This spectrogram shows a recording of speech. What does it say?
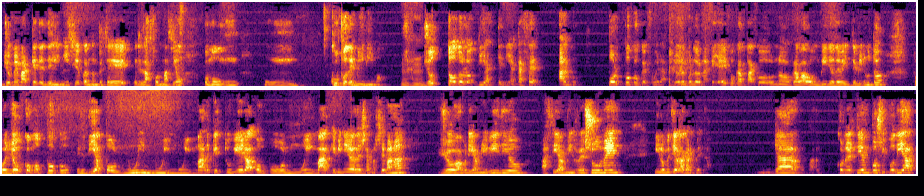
yo me marqué desde el inicio, cuando empecé la formación, como un, cupo de mínimo. Yo todos los días tenía que hacer algo, por poco que fuera. Yo recuerdo en aquella época, Paco nos grababa un vídeo de 20 minutos, pues yo como poco, el día por muy, muy, muy mal que estuviera o por muy mal que viniera de esa semana, yo abría mi vídeo, hacía mi resumen y lo metía en la carpeta. Ya con el tiempo, si podía,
